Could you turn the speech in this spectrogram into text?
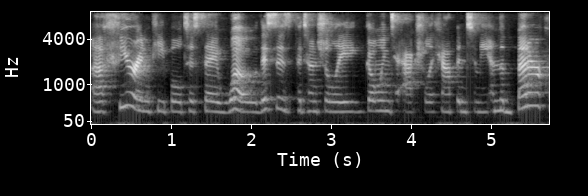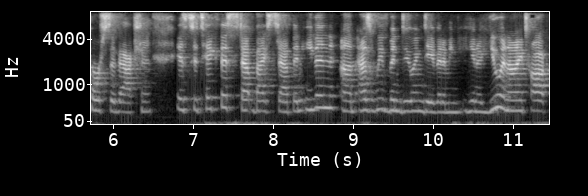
uh, fear in people to say, whoa, this is potentially going to actually happen to me. And the better course of action is to take this step by step. And even um, as we've been doing, David, I mean, you know, you and I talk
